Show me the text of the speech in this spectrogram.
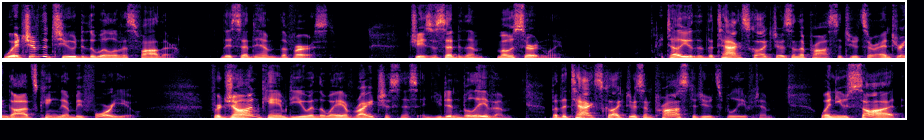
Which of the two did the will of his father? They said to him, The first. Jesus said to them, Most certainly. I tell you that the tax collectors and the prostitutes are entering God's kingdom before you. For John came to you in the way of righteousness, and you didn't believe him, but the tax collectors and prostitutes believed him. When you saw it,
